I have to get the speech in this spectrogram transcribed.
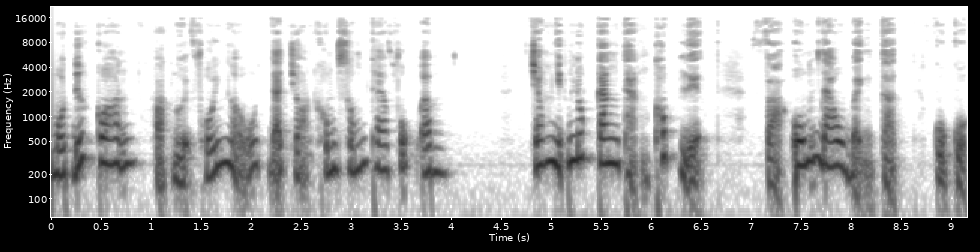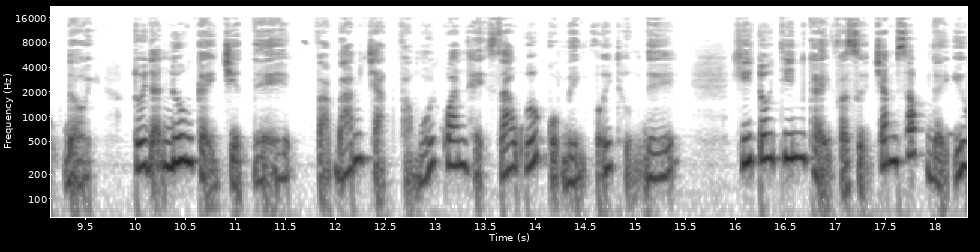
một đứa con hoặc người phối ngẫu đã chọn không sống theo phúc âm. Trong những lúc căng thẳng khốc liệt và ốm đau bệnh tật của cuộc đời, tôi đã nương cậy triệt để và bám chặt vào mối quan hệ giao ước của mình với Thượng Đế. Khi tôi tin cậy vào sự chăm sóc đầy yêu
